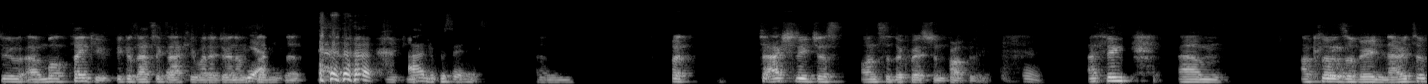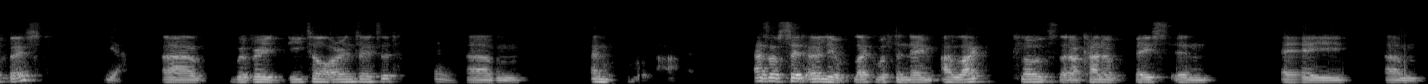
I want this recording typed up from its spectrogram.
to um, well, thank you because that's exactly what I do, and I'm Yeah. glad that you- you- hundred percent. Um, but to actually just answer the question properly, Mm. I think um, our clothes are very narrative based. Yeah. Uh, we're very detail orientated. Mm. Um, and as I've said earlier, like with the name, I like clothes that are kind of based in a um,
